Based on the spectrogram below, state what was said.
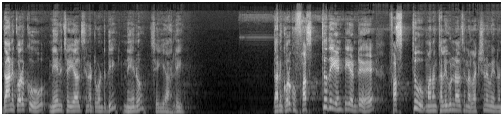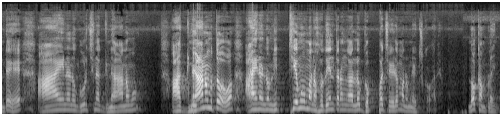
దాని కొరకు నేను చేయాల్సినటువంటిది నేను చెయ్యాలి. దాని కొరకు ఫస్ట్ది ఏంటి అంటే ఫస్ట్ మనం కలిగి ఉండాల్సిన లక్షణం ఏంటంటే ఆయనను గూర్చిన జ్ఞానము ఆ జ్ఞానముతో ఆయనను నిత్యము మన హృదయంతరంగాల్లో గొప్ప చేయడం మనం నేర్చుకోవాలి. నో కంప్లైంట్.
